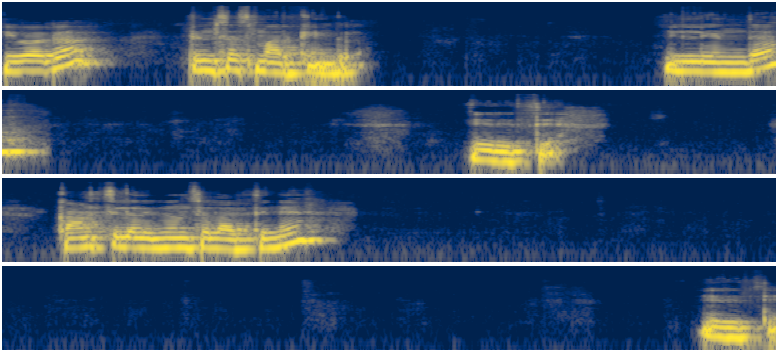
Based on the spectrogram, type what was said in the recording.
ಇವಾಗ ಪ್ರಿನ್ಸಸ್ ಮಾರ್ಕಿಂಗ್ ಇಲ್ಲಿಂದ ಈ ರೀತಿ. ಕಾಣಿಸ್ತಿಲ್ಲ ಇನ್ನೊಂದ್ಸಲ ಹಾಕ್ತೀನಿ. ಈ ರೀತಿ.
